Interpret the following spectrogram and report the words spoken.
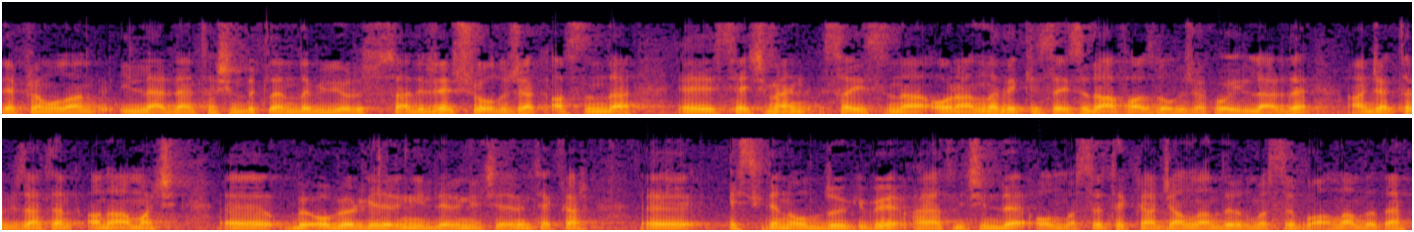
deprem olan illerden taşındıklarını da biliyoruz. Sadece şu olacak aslında e, seçmen sayısına oranla vekil sayısı daha fazla olacak o illerde. Ancak tabii zaten ana amaç e, o bölgelerin, illerin, ilçelerin tekrar e, eskiden olduğu gibi hayatın içinde olması, tekrar canlandırılması bu anlamda da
